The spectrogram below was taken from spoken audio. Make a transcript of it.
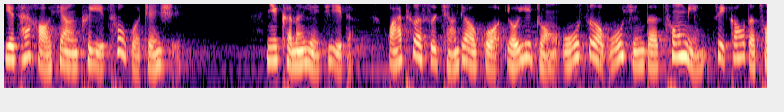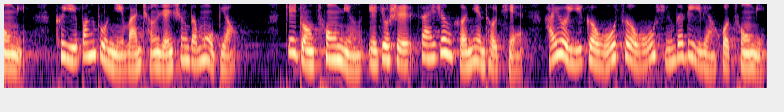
也才好像可以错过真实。你可能也记得，华特斯强调过，有一种无色无形的聪明，最高的聪明，可以帮助你完成人生的目标。这种聪明，也就是在任何念头前，还有一个无色无形的力量或聪明。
